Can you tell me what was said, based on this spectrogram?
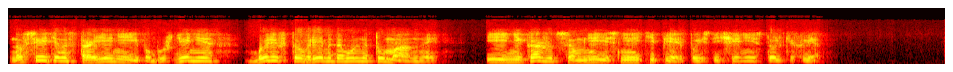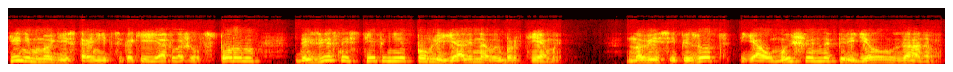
Но все эти настроения и побуждения были в то время довольно туманны и не кажутся мне яснее теперь, по истечении стольких лет. Те немногие страницы, какие я отложил в сторону, до известной степени повлияли на выбор темы но весь эпизод я умышленно переделал заново.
